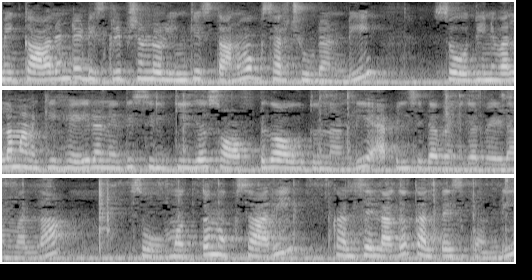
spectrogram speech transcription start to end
మీకు కావాలంటే డిస్క్రిప్షన్లో లింక్ ఇస్తాను. ఒకసారి చూడండి. సో దీనివల్ల మనకి హెయిర్ అనేది సిల్కీగా సాఫ్ట్గా అవుతుందండి యాపిల్ సీడర్ వెనిగర్ వేయడం వల్ల. సో మొత్తం ఒకసారి కలిసేలాగా కలిపేసుకోండి.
